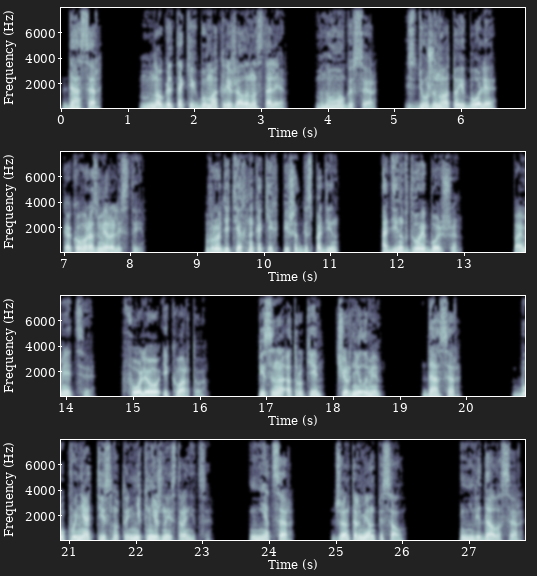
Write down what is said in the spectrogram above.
Да, сэр. Много ли таких бумаг лежало на столе? Много, сэр. С дюжину, а то и более. Какого размера листы? Вроде тех, на каких пишет господин. Один вдвое больше. Пометьте. Фолио и кварто. Писано от руки? Чернилами? Да, сэр. Буквы не оттиснуты, не книжные страницы. Нет, сэр. Джентльмен писал? Не видала, сэр.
